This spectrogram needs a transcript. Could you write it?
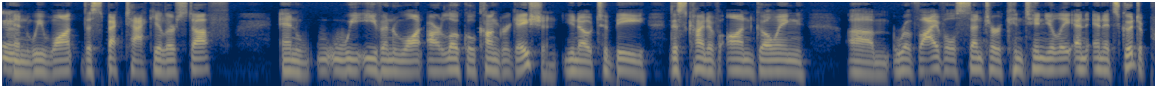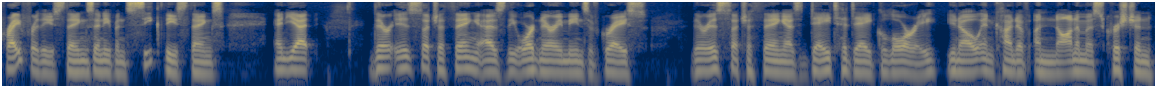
mm. and we want the spectacular stuff and we even want our local congregation you know to be this kind of ongoing um, revival center continually. And and it's good to pray for these things and even seek these things. And yet there is such a thing as the ordinary means of grace. There is such a thing as day-to-day glory you know in kind of anonymous christian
